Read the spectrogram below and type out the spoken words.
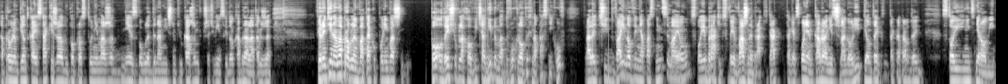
a problem Piątka jest taki, że on po prostu nie ma, że nie jest w ogóle dynamicznym piłkarzem w przeciwieństwie do Cabrala, także Fiorentina ma problem w ataku, ponieważ po odejściu Wlachowicza niby ma dwóch nowych napastników, ale ci dwaj nowi napastnicy mają swoje braki, swoje ważne braki, tak? Tak jak wspomniałem, Cabral nie strzela goli, Piątek tak naprawdę stoi i nic nie robi,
